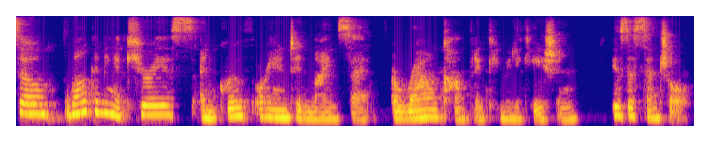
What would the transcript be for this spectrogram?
So, welcoming a curious and growth oriented mindset around confident communication is essential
